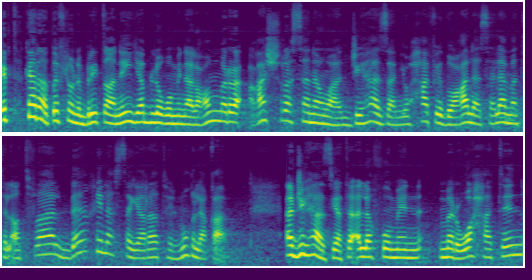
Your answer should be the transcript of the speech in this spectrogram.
ابتكر طفل بريطاني يبلغ من العمر عشر سنوات جهازا يحافظ على سلامة الأطفال داخل السيارات المغلقة. الجهاز يتألف من مروحة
